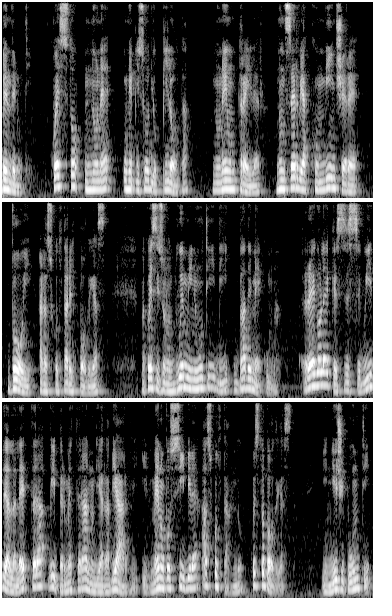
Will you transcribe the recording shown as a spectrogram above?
Benvenuti. Questo non è un episodio pilota, non è un trailer, non serve a convincere voi ad ascoltare il podcast, ma questi sono due minuti di vademecum, regole che se seguite alla lettera vi permetteranno di arrabbiarvi il meno possibile ascoltando questo podcast. In dieci punti,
